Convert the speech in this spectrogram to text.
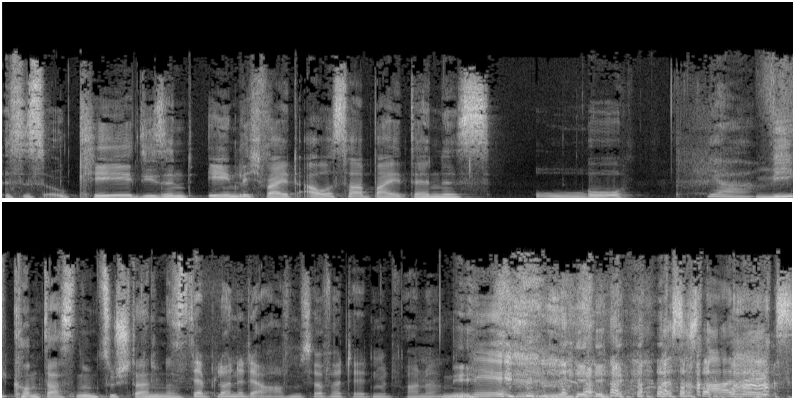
es ist okay, die sind ähnlich weit, außer bei Dennis O. Ja. Wie kommt das nun zustande? Das ist der Blonde, der auch auf dem Surfer-Date mit war, ne? Nee. Nee. das ist Alex.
